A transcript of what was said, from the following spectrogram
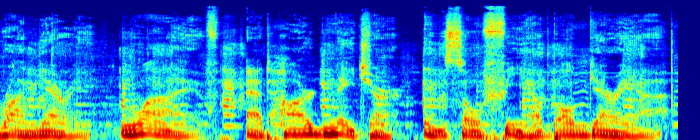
Ranieri, live at Hard Nature in Sofia, Bulgaria.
